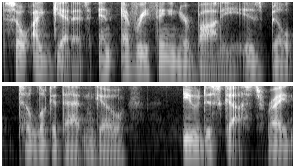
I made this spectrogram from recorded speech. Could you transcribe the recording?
So I get it. And everything in your body is built to look at that and go, ew, disgust, right?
